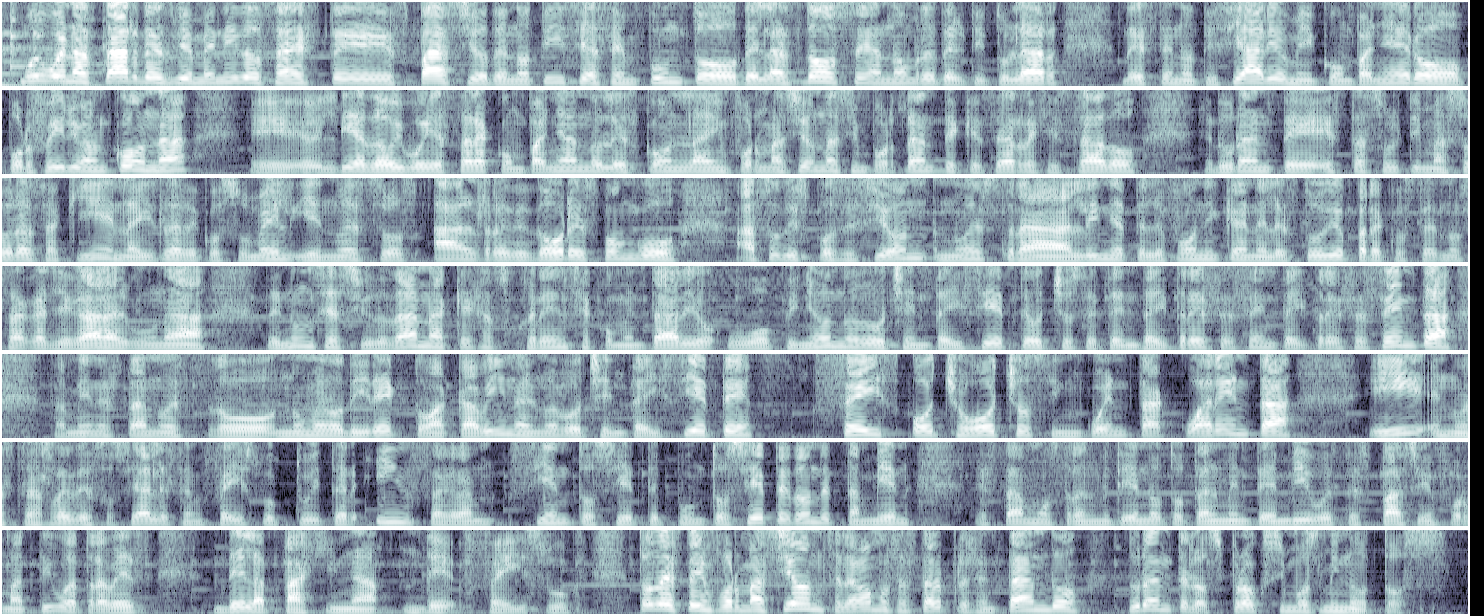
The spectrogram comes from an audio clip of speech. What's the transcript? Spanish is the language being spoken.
Muy buenas tardes, bienvenidos a este espacio de noticias en punto de las 12. A nombre del titular de este noticiario, mi compañero Porfirio Ancona, eh, el día de hoy voy a estar acompañándoles con la información más importante que se ha registrado durante estas últimas horas aquí en la isla de Cozumel y en nuestros alrededores. Pongo a su disposición nuestra línea telefónica en el estudio para que usted nos haga llegar alguna denuncia ciudadana, queja, sugerencia, comentario u opinión 987-873-6360. También está nuestro número directo a cabina, el 987 688 5040 y en nuestras redes sociales en Facebook, Twitter, Instagram 107.7, donde también estamos transmitiendo totalmente en vivo este espacio informativo a través de la página de Facebook. Toda esta información se la vamos a estar presentando durante los próximos minutos.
